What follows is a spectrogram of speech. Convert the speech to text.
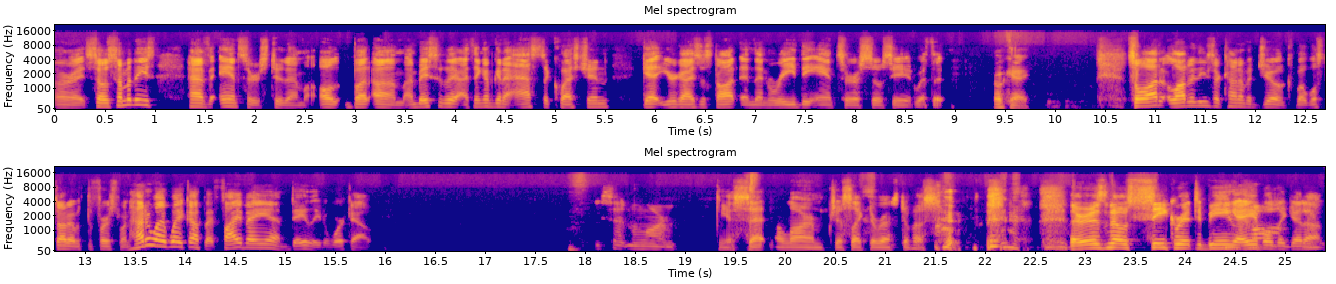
All right. So some of these have answers to them. All, but um, I'm basically I think I'm gonna ask the question, get your guys' thought, and then read the answer associated with it. Okay. So a lot a lot of these are kind of a joke, but we'll start out with the first one. How do I wake up at 5 a.m. daily to work out? You set an alarm. You set an alarm just like the rest of us. there is no secret to being You able call- to get you- up.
